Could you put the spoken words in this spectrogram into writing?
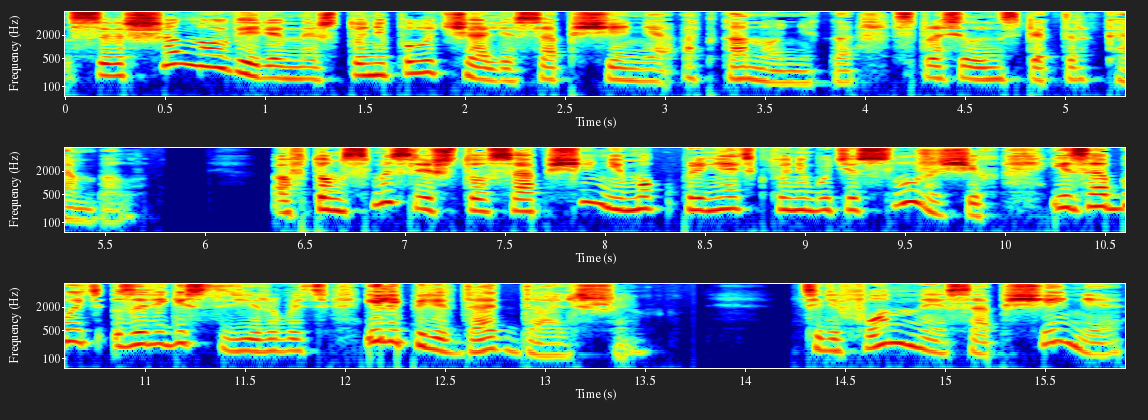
совершенно уверены, что не получали сообщения от каноника?» — спросил инспектор Кэмпбелл. А «В том смысле, что сообщение мог принять кто-нибудь из служащих и забыть зарегистрировать или передать дальше». «Телефонные сообщения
